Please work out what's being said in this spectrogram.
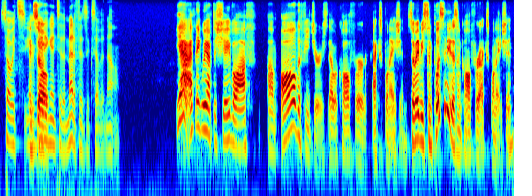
So it's you're so- getting into the metaphysics of it now. Yeah, I think we have to shave off um, all the features that would call for explanation. So maybe simplicity doesn't call for explanation,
